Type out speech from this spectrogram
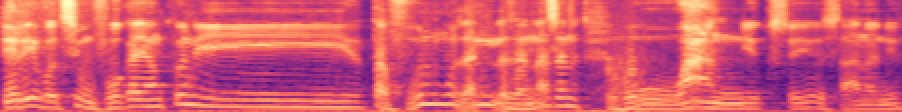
Dia rehefa vao tsy mivoaka ihany koa ny tavony moa izany ilazana azy any, hohanin'io kisoa io zanany io.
